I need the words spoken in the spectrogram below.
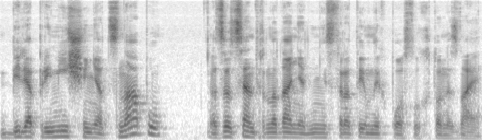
біля приміщення ЦНАПу. Це центр надання адміністративних послуг, хто не знає.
